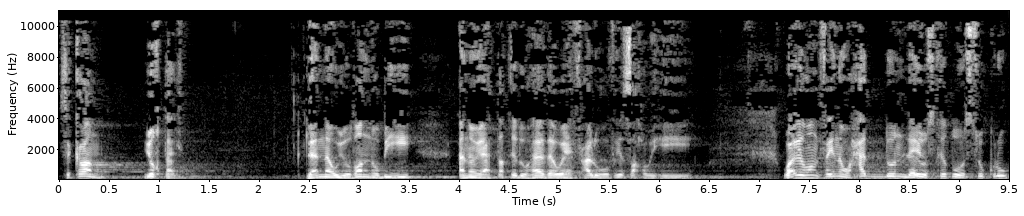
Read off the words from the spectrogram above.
سكران يقتل. لأنه يظن به أنه يعتقد هذا ويفعله في صحوه. وأيضا فإنه حد لا يسقطه السكر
